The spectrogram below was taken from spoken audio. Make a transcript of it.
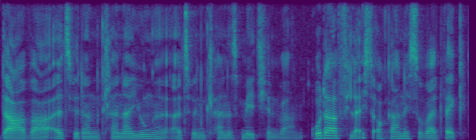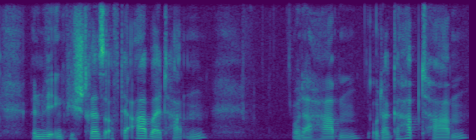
da war, als wir dann ein kleiner Junge, als wir ein kleines Mädchen waren. Oder vielleicht auch gar nicht so weit weg, wenn wir irgendwie Stress auf der Arbeit hatten oder haben oder gehabt haben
